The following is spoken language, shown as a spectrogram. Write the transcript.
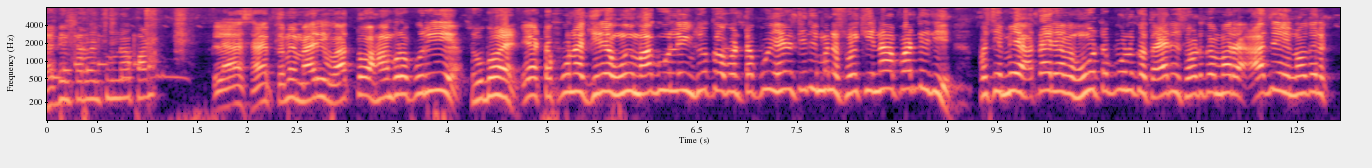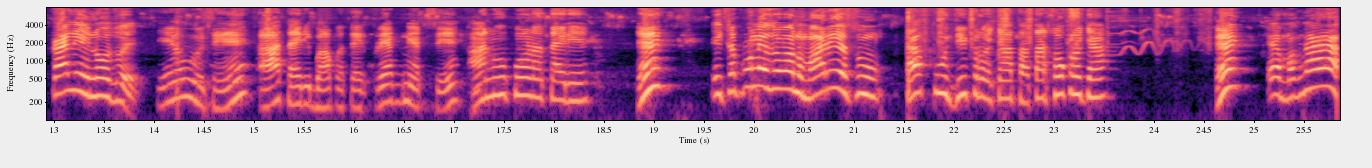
લગ્ન કરવાનું તું ના પાડે? એટલે સાહેબ તમે મારી વાત તો સાંભળો પૂરી. શું બોલ? એ ટપુના ઘીરે હું માગું લઈને જોતો પણ ટપુ એને દીધી મને સોખી ના પાડી દીધી. પછી મેં અત્યારે હવે હું ટપુ ને કહું તારી છોડતો મારે આજે ન જોઈએ કાલે ન જોઈએ એવું છે? આ તારી બાપ અત્યારે પ્રેગ્નેટ છે. આનું કોણ અત્યારે? હે? એ ટપુને જોવાનું મારે શું? ટપુ દીકરો ક્યાં થા? તાર છોકરો ક્યાં? હે? એ મગના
